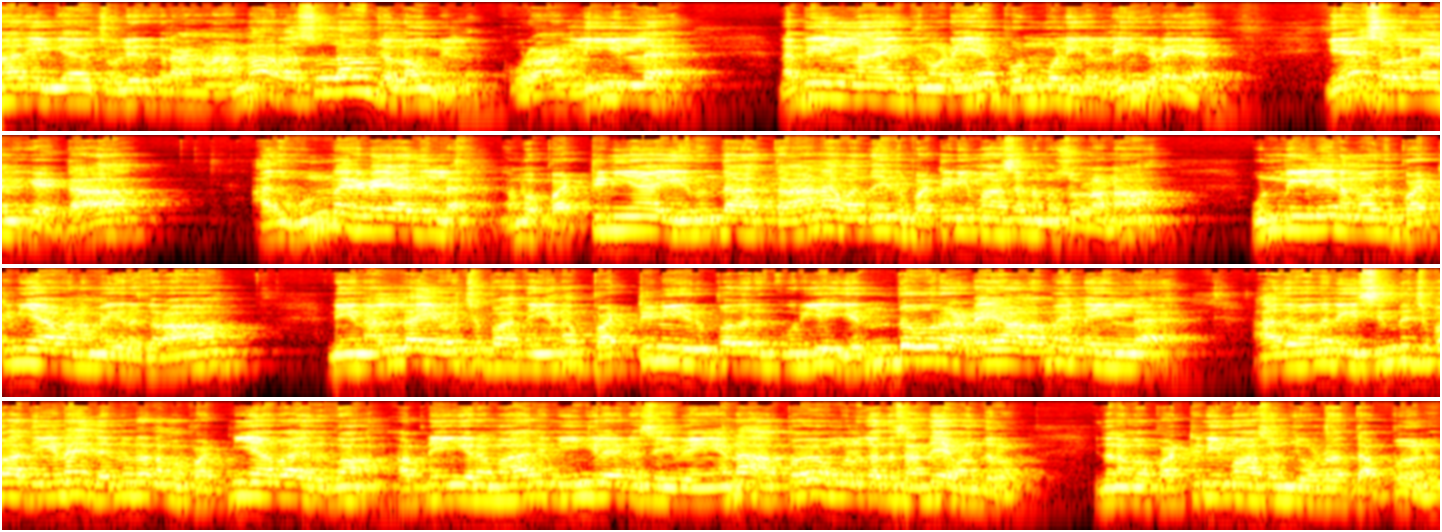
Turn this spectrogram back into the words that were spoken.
மாதிரி எங்கேயாவது சொல்லியிருக்கிறாங்களான்னா ரசுல்லாவும் சொல்லவும் இல்லை. குரான்லையும் இல்லை. நபிகள் நாயகத்தினுடைய பொன்மொழிகள்லையும் கிடையாது. ஏன் சொல்லலைன்னு கேட்டால் அது உண்மை கிடையாது இல்லை நம்ம பட்டினியாக இருந்தால் தானே வந்து இது பட்டினி மாதம் நம்ம சொல்லணும். உண்மையிலே நம்ம வந்து பட்டினியாக நம்ம இருக்கிறோம். நீ நல்லா யோசிச்சு பார்த்தீங்கன்னா பட்டினி இருப்பதற்குரிய எந்த ஒரு அடையாளமும் என்ன இல்லை. அது வந்து நீங்கள் சிந்திச்சு பார்த்தீங்கன்னா இது என்னடா நம்ம பட்னியாவாக இருக்கோம் அப்படிங்கிற மாதிரி நீங்களே என்ன செய்வீங்கன்னா அப்போவே உங்களுக்கு அந்த சந்தேகம் வந்துடும் இது நம்ம பட்டினி மாதம் சொல்கிறது தப்புன்னு.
